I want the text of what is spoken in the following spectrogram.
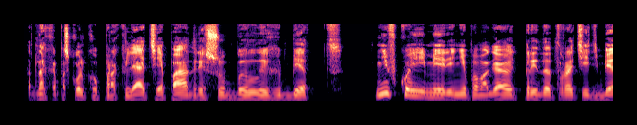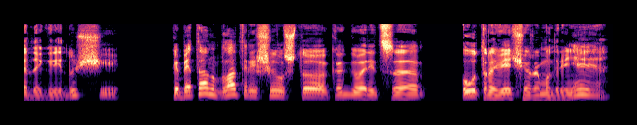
Однако, поскольку проклятие по адресу былых бед ни в коей мере не помогают предотвратить беды грядущие, капитан Блат решил, что, как говорится, утро вечера мудренее,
